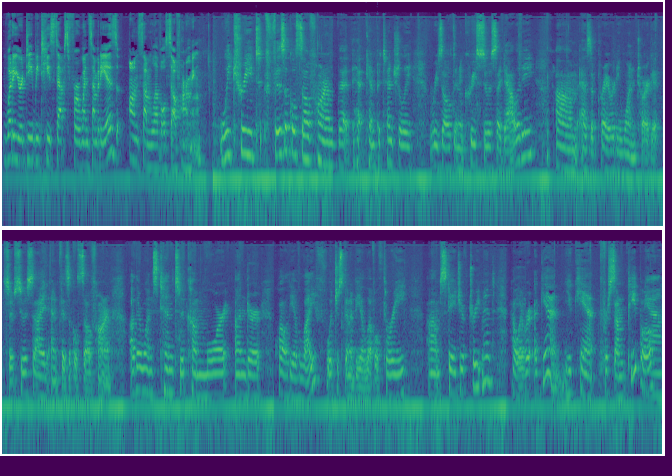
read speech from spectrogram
what are your DBT steps for when somebody is on some level self harming? We treat physical self harm that ha- can potentially result in increased suicidality um, as a priority one target. So, suicide and physical self harm. Other ones tend to come more under quality of life, which is going to be a level three. Um, stage of treatment. However, again, you can't, for some people, Yeah.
